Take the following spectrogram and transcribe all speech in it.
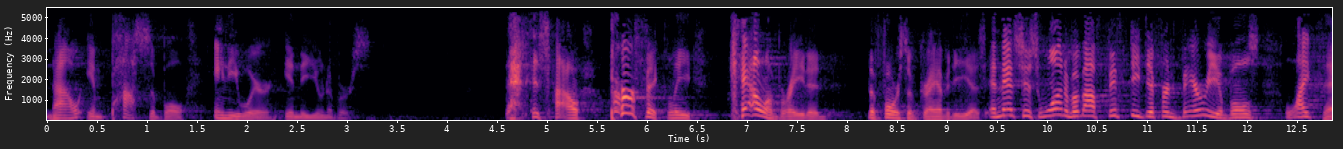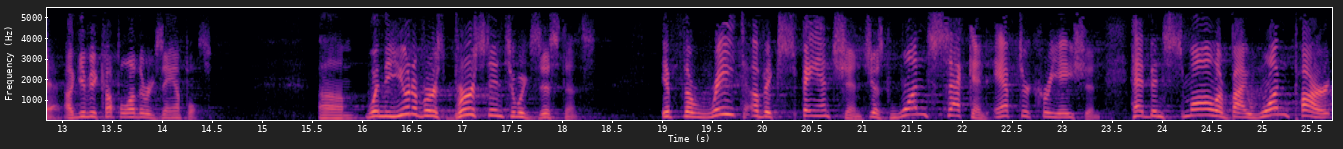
now impossible anywhere in the universe. That is how perfectly calibrated the force of gravity is. And that's just one of about 50 different variables like that. I'll give you a couple other examples. Um, when the universe burst into existence, if the rate of expansion, just one second after creation, had been smaller by one part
